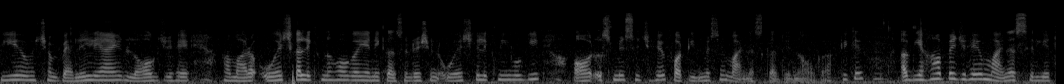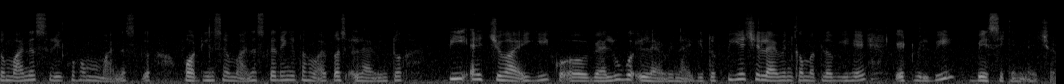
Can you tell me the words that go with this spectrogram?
पी ओ एच हम पहले ले आएँ लॉग जो है हमारा ओ एच का लिखना होगा, यानी कंसनट्रेशन ओ एच की लिखनी होगी, और उसमें से जो है फोर्टीन में से माइनस कर देना होगा, ठीक है? अब यहाँ पे जो है माइनस थ्री है तो माइनस थ्री को हम माइनस फोर्टीन से माइनस करेंगे तो हमारे पास एलेवन तो पी एच जो आएगी वैल्यू वो एलेवन आएगी तो पी एच एलेवन का मतलब ये है it will be basic in nature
